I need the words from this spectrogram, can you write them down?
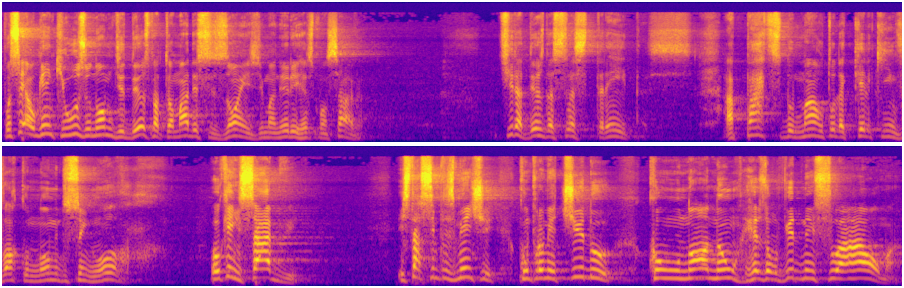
Você é alguém que usa o nome de Deus para tomar decisões de maneira irresponsável. Tira Deus das suas treitas. Aparte-se do mal todo aquele que invoca o nome do Senhor. Ou quem sabe, está simplesmente comprometido com um nó não resolvido em sua alma,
